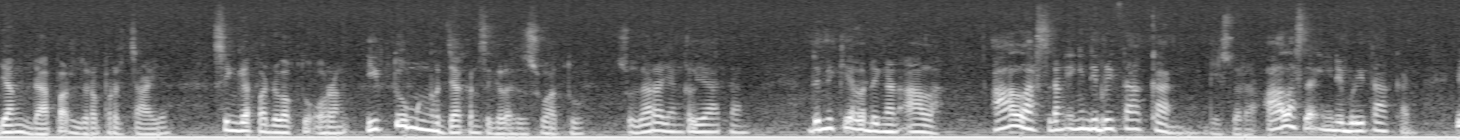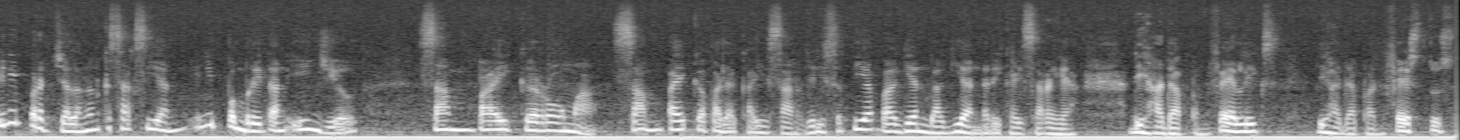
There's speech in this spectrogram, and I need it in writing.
yang dapat saudara percaya, sehingga pada waktu orang itu mengerjakan segala sesuatu, saudara yang kelihatan. Demikianlah dengan Allah. Allah sedang ingin diberitakan, saudara. Allah sedang ingin diberitakan. Ini perjalanan kesaksian, ini pemberitaan Injil sampai ke Roma, sampai kepada kaisar. Jadi setiap bagian-bagian dari Kaisarea di hadapan Felix, di hadapan Festus,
